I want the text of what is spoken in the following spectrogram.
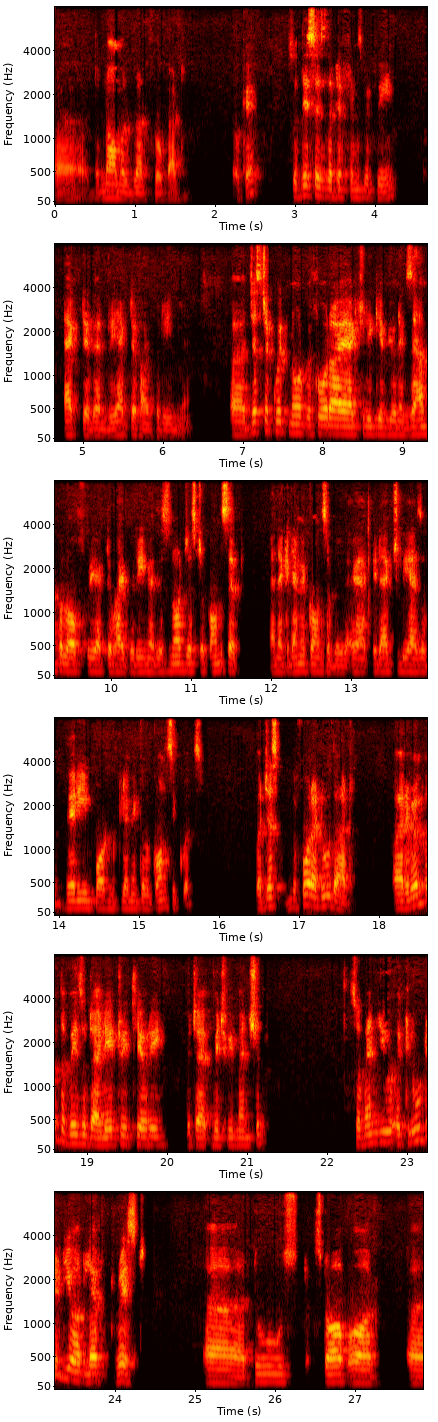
uh, the normal blood flow pattern. Okay? So this is the difference between active and reactive hyperemia uh, just a quick note before I actually give you an example of reactive hyperemia. This is not just a concept, an academic concept. It actually has a very important clinical consequence. But just before I do that, uh, remember the vasodilatory theory, which I which we mentioned. So when you occluded your left wrist uh, to st stop or uh,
